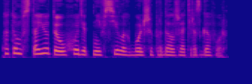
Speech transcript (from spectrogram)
Потом встает и уходит не в силах больше продолжать разговор.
